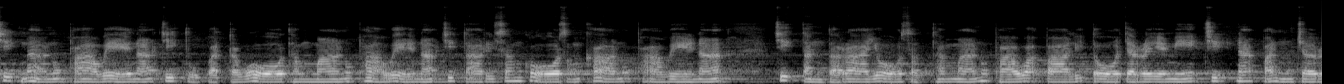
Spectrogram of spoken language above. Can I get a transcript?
ชินานุภาเวนะจิตุปัตตโวธรรมานุภาเวนะจิตาริสังโฆสังฆานุภาเวนะจิตันตรายโยสัทธรมานุภาวะปาลิโตจเรมิ ชินะปัญจเร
